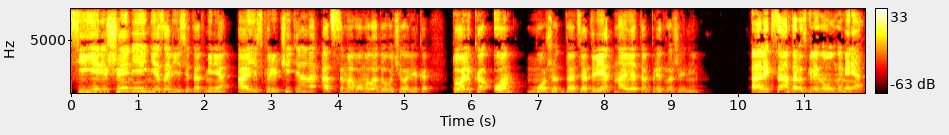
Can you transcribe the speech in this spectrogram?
Сие решение не зависит от меня, а исключительно от самого молодого человека. Только он может дать ответ на это предложение. Александр взглянул на меня,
